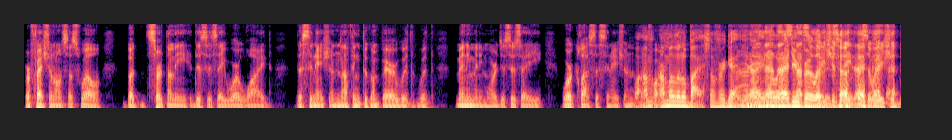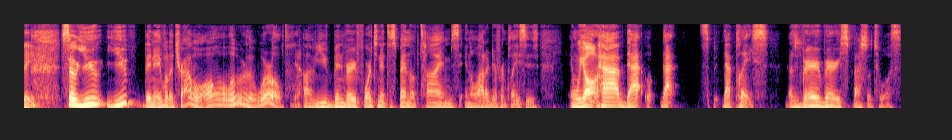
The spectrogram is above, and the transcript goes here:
professionals as well. But certainly, this is a worldwide destination. Nothing to compare with with many, many more. This is a world class destination. Well, by I'm, far. I'm a little biased. Don't forget. You know, Ah, you that- know what I do for a living. So- be. That's the way it should be. So you you've been able to travel all over the world. Yeah. Uh, you've been very fortunate to spend the times in a lot of different places, and we all have that that that place that's very very special to us.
